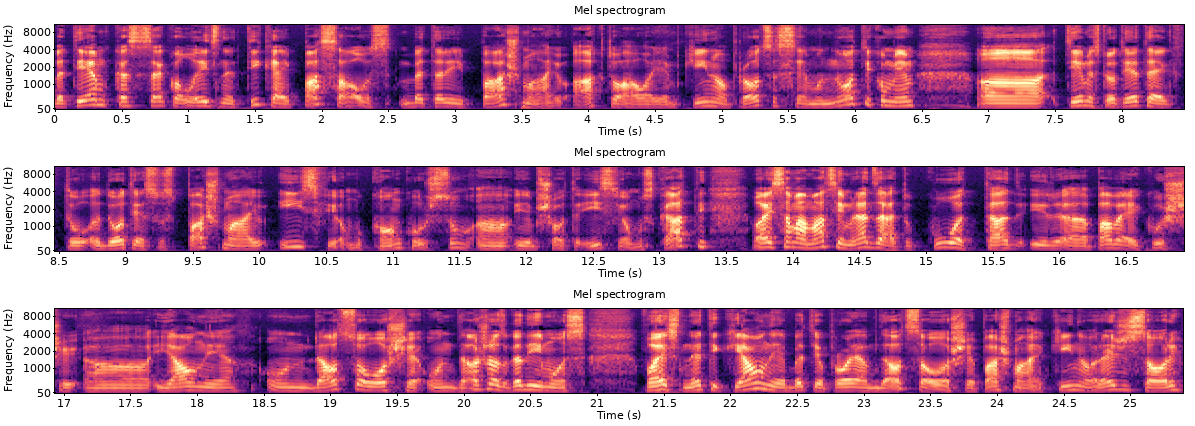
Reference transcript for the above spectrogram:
bet tiem, kas seko līdzi ne tikai pasaules, bet arī pašmāju aktuālu aktuālajiem kino procesiem un notikumiem, uh, tiem es ļoti ieteiktu doties uz pašmāju īsfilmu konkursu, uh, jeb šo īsfilmu skati, lai savām acīm redzētu, ko tad ir uh, paveikuši uh, jaunie un daudzsološie, un dažos gadījumos vairs ne tik jaunie, bet joprojām daudzsološie pašmāju kino režisori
